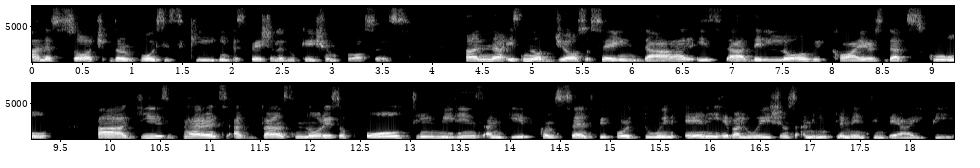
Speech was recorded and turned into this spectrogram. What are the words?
and as such their voice is key in the special education process and uh, it's not just saying that uh, the law requires that school uh, gives parents advance notice of all team meetings and give consent before doing any evaluations and implementing the IEP.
